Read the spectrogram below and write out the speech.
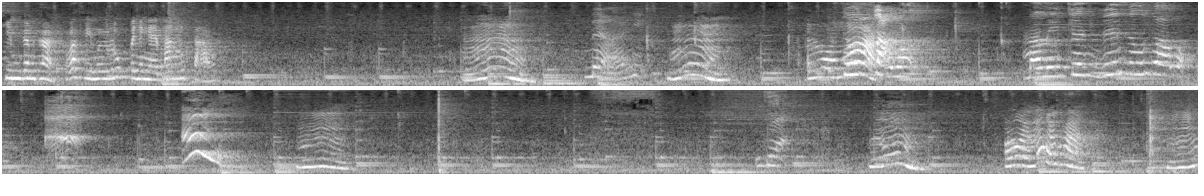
ชิมกันค่ะ ว่าฝีมือลูกเป็นยังไงบ้างลูกสาว มามีจนได้สู้สาวไอ้อืมแย่อืมอร่อยมากเลยค่ะอืม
